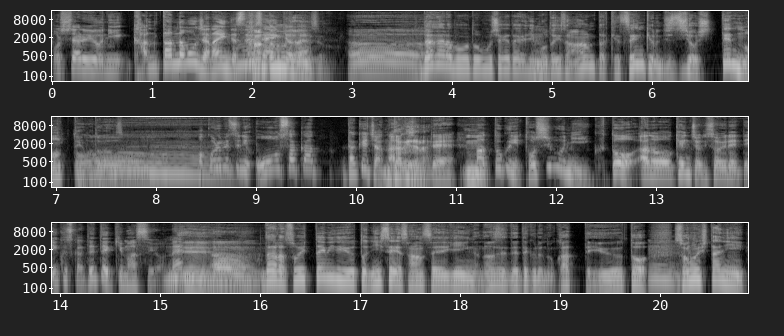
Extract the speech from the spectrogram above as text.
おっしゃるように簡単なもんじゃないんですね、簡単なもんじゃないんですよだから冒頭申し上げたように、茂木さんあんた選挙の実情知ってんのっていうことなんですよ。まあ、これ別に大阪だけじゃなくて、うん。まあ、特に都市部に行くとあの顕著にそういう例っていくつか出てきますよね。ええ。うん。だからそういった意味で言うと2世3世議員がなぜ出てくるのかっていうと、その下に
